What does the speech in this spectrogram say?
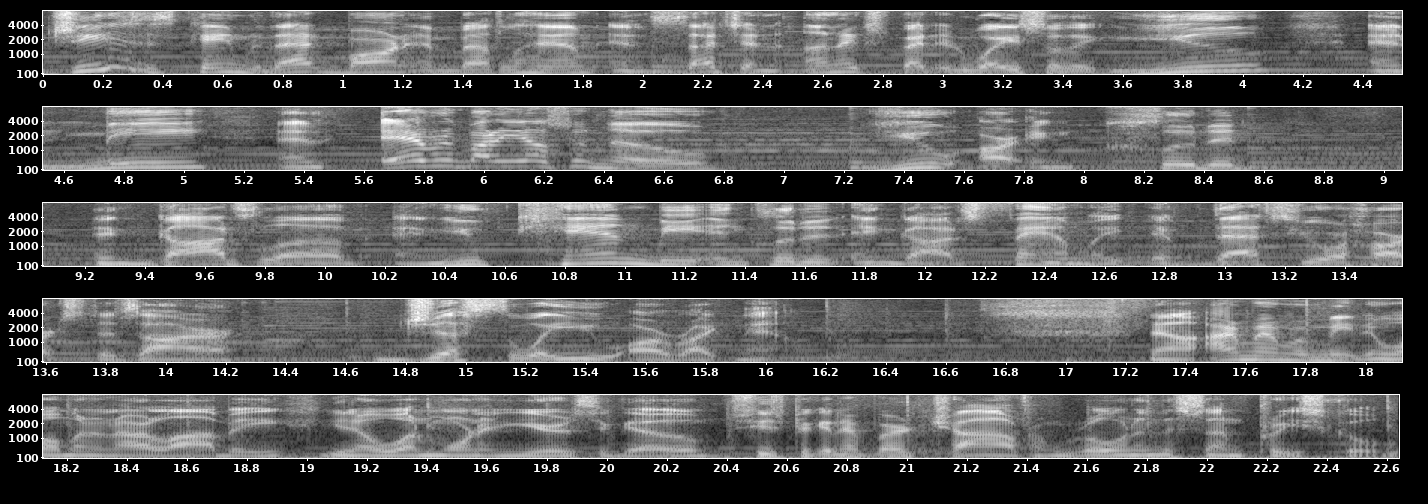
Jesus came to that barn in Bethlehem in such an unexpected way so that you and me and everybody else would know you are included in God's love and you can be included in God's family if that's your heart's desire, just the way you are right now. Now, I remember meeting a woman in our lobby, you know, one morning years ago. She was picking up her child from Growing in the Sun preschool.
